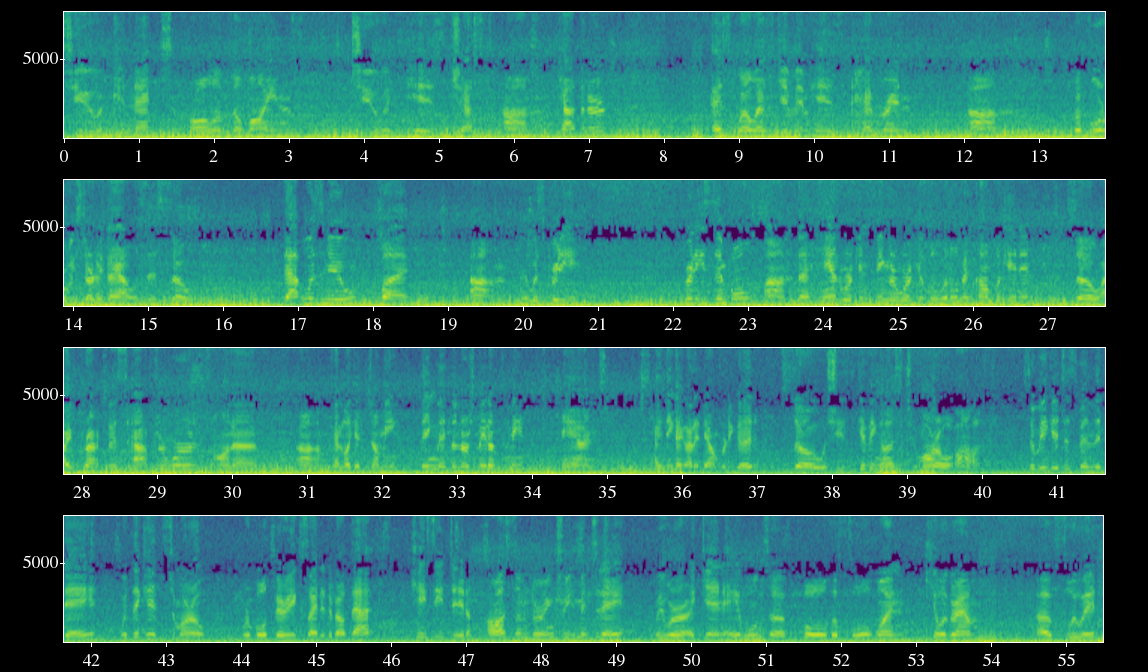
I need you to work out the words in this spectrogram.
to connect all of the lines to his chest um, catheter as well as give him his heparin um, before we started dialysis. So that was new, but um, it was pretty pretty simple. Um, the handwork and finger work is a little bit complicated. Practiced afterwards on a um, kind of like a dummy thing that the nurse made up for me. And I think I got it down pretty good. So she's giving us tomorrow off. So we get to spend the day with the kids tomorrow. We're both very excited about that. Casey did awesome during treatment today. We were again able to pull the full one kilogram of fluid.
